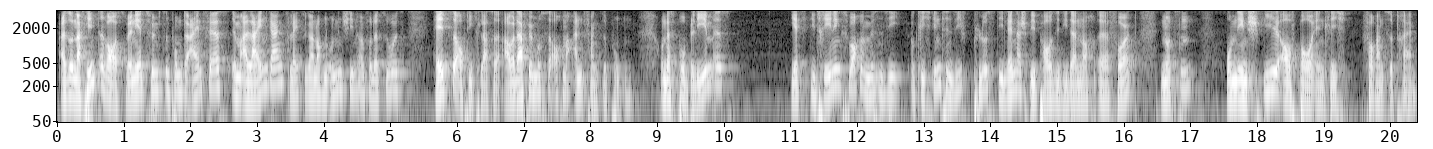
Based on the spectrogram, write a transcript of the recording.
Also nach hinten raus, wenn du jetzt 15 Punkte einfährst im Alleingang, vielleicht sogar noch einen Unentschieden irgendwo dazu holst, hältst du auch die Klasse. Aber dafür musst du auch mal anfangen zu punkten. Und das Problem ist, jetzt die Trainingswoche müssen sie wirklich intensiv plus die Länderspielpause, die dann noch äh, folgt, nutzen, um den Spielaufbau endlich voranzutreiben.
